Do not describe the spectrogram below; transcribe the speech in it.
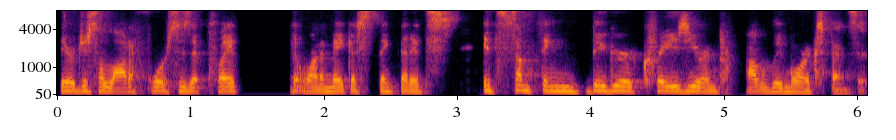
there are just a lot of forces at play that want to make us think that it's it's something bigger, crazier, and probably more expensive.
